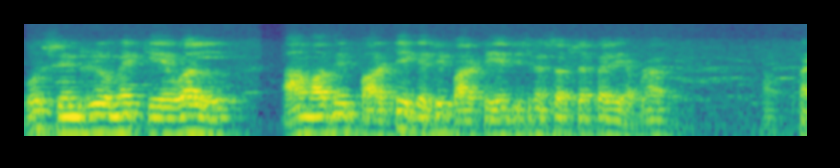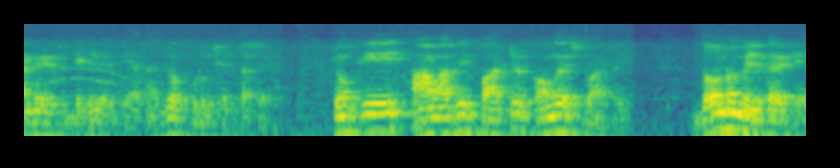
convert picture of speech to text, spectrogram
वो सीनरियो में केवल आम आदमी पार्टी एक ऐसी पार्टी है जिसने सबसे पहले अपना कैंडिडेट डिक्लेयर किया था, जो कुरुक्षेत्र से। क्योंकि आम आदमी पार्टी और कांग्रेस पार्टी दोनों मिलकर के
